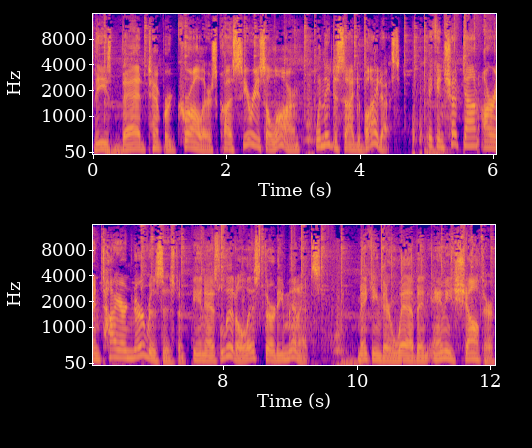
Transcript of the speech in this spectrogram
These bad tempered crawlers cause serious alarm when they decide to bite us. They can shut down our entire nervous system in as little as 30 minutes. Making their web in any shelter,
